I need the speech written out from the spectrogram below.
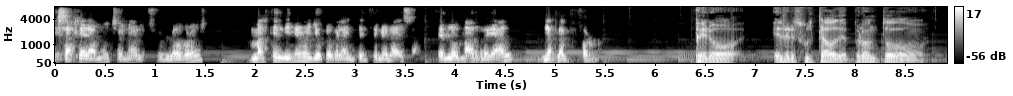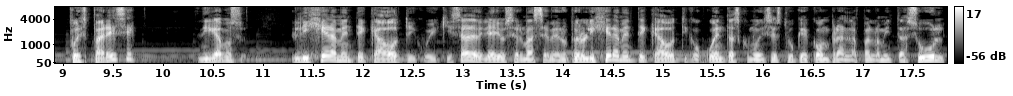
exagera mucho ¿no? sus logros más que el dinero, yo creo que la intención era esa, hacerlo más real la plataforma. Pero el resultado de pronto, pues parece, digamos, ligeramente caótico, y quizá debería yo ser más severo, pero ligeramente caótico, cuentas, como dices tú, que compran la palomita azul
